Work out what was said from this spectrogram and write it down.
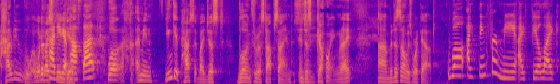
how do you, what advice? How do you get past that? Well, I mean, you can get past it by just blowing through a stop sign and just going, right? Um, but it doesn't always work out. Well, I think for me, I feel like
